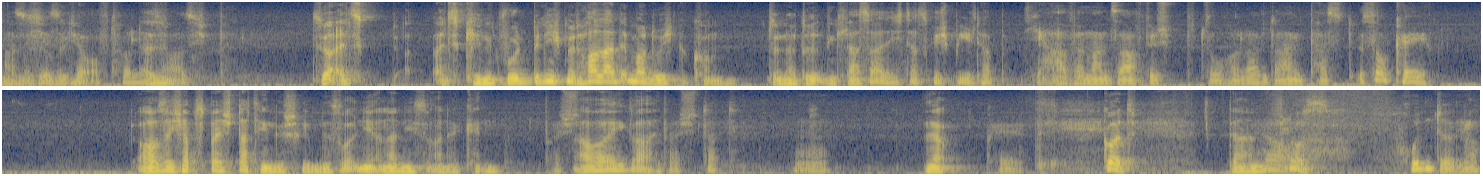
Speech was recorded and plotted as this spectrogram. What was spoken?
Also hier sind ja oft Holländer. Also- Also So als, als Kind wurde- bin ich mit Holland immer durchgekommen. So in der dritten Klasse, als ich das gespielt habe. Ja, wenn man sagt, wir so Holland, dahin passt, ist okay. Also ich habe es bei Stadt hingeschrieben, das wollten die anderen nicht so anerkennen. Bei, St Aber egal. bei Stadt. Ja, Ja, okay. gut. Dann Ja. Schluss. Hunde, ne?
